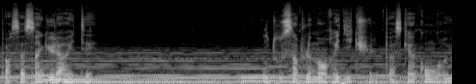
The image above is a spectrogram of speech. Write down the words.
par sa singularité ou tout simplement ridicule parce qu'incongru.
